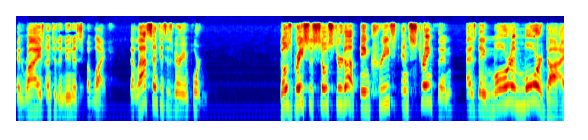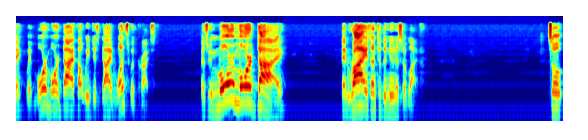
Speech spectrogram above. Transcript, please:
and rise unto the newness of life. That last sentence is very important. Those graces so stirred up increased and strengthened as they more and more die. Wait, more and more die? I thought we just died once with Christ. As we more and more die and rise unto the newness of life. So,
